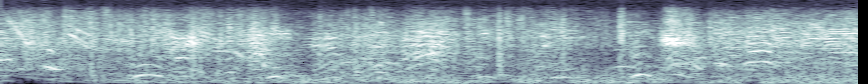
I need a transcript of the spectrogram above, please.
Come on.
